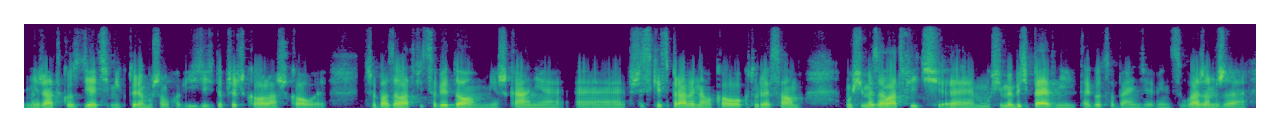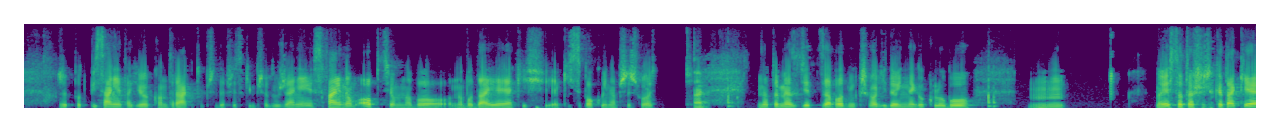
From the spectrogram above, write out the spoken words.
nierzadko z dziećmi, które muszą iść do przedszkola, szkoły. Trzeba załatwić sobie dom, mieszkanie, e, wszystkie sprawy naokoło, które są, musimy załatwić, e, musimy być pewni tego, co będzie, więc uważam, że, że podpisanie takiego kontraktu, przede wszystkim przedłużenie jest fajną opcją, no bo, no bo daje jakiś, jakiś spokój na przyszłość. Tak. Natomiast gdzie zawodnik przychodzi do innego klubu, mm, no jest to troszeczkę takie,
